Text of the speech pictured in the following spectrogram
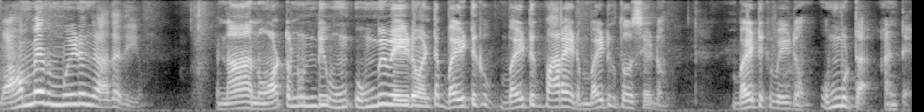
మొహం మీద ఉమ్మేయడం కాదు అది నా నోట నుండి ఉమ్- ఉమ్మి వేయడం అంటే బయటకు బయటకు పారేయడం బయటకు తోసేయడం బయటకు వేయడం ఉమ్ముట అంటే.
